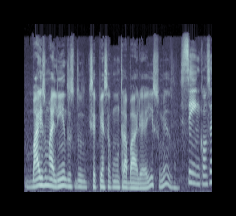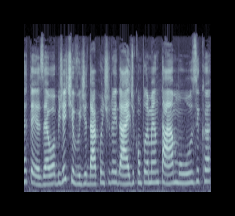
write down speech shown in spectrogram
mais uma linha do, do, que você pensa como um trabalho. É isso mesmo? Sim, com certeza. É o objetivo de dar continuidade, complementar a música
